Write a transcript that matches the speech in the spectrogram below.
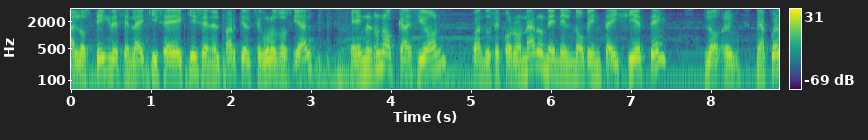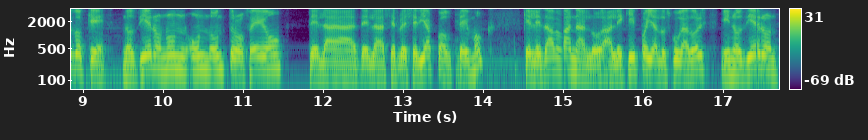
a los Tigres en la XX en el Parque del Seguro Social. En una ocasión cuando se coronaron en el 97 lo, eh, me acuerdo que nos dieron un, un, un trofeo de la de la cervecería Cuauhtémoc que le daban a lo- al equipo y a los jugadores y nos dieron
